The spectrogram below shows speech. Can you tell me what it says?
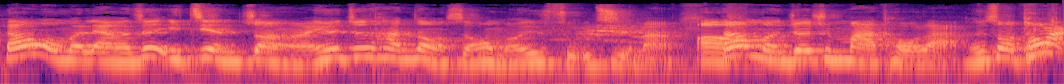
然后我们两个就一见状啊，因为就是他这种时候我们会去阻止嘛，然后我们就会去骂偷懒，就说偷懒。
